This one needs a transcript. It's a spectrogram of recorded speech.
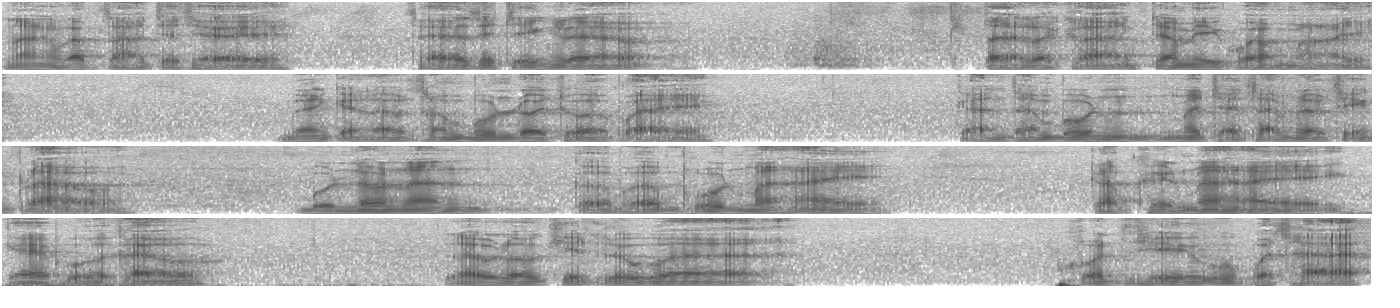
นั่งหลับตาเฉยๆแท้ที่จริงแล้ว แต่ละครั้งจะมีความหมาย เหมือนกับเราทำบุญโดยทั่วไป การทำบุญไม่ใช่ทำแล้วทิ้งเปล่า บุญเหล่านั้นก็เพิ่มพูนมาให้ กลับคืนมาให้แก่พวกเขา เราเราคิดดูว่า คนที่อุปถาก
